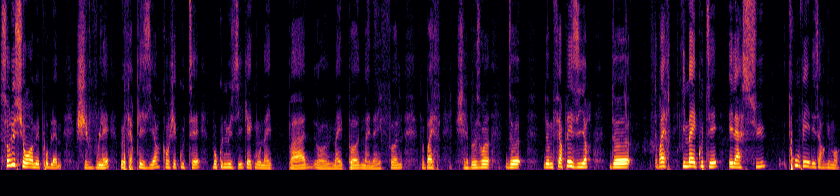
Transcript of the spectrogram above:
solution à mes problèmes. Je voulais me faire plaisir quand j'écoutais beaucoup de musique avec mon iPod iPad, euh, my iPhone. Bref, j'ai besoin de, de me faire plaisir. De, bref, il m'a écouté et il a su trouver des arguments,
